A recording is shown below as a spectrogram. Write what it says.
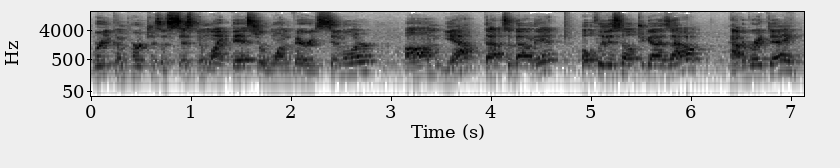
where you can purchase a system like this or one very similar. Um, yeah, that's about it. Hopefully this helped you guys out. Have a great day.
